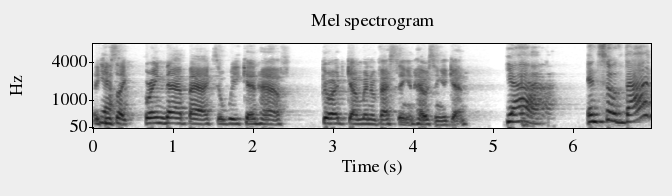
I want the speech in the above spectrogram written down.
Like Yeah. he's like, bring that back so we can have good government investing in housing again. Yeah. And so that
